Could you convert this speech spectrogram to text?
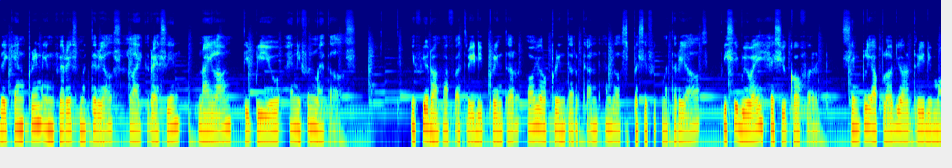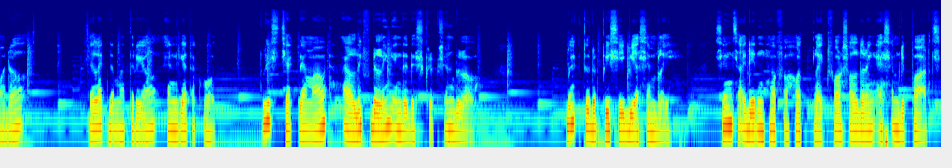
They can print in various materials like resin, nylon, TPU, and even metals. If you don't have a 3D printer or your printer can't handle specific materials, PCBWay has you covered. Simply upload your 3D model, select the material, and get a quote. Please check them out, I'll leave the link in the description below. Back to the PCB assembly. Since I didn't have a hot plate for soldering SMD parts,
